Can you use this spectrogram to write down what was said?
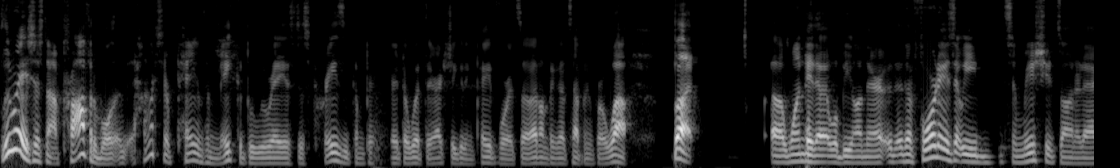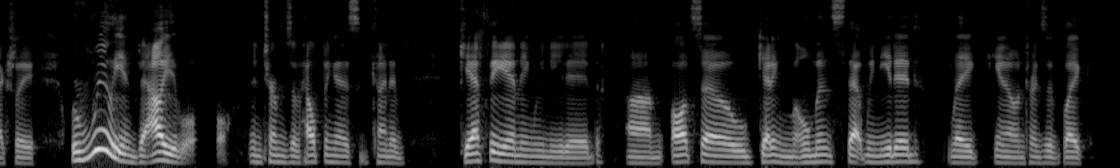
Blu-ray is just not profitable. How much they're paying to make the Blu-ray is just crazy compared to what they're actually getting paid for it. So I don't think that's happening for a while. But uh, one day that will be on there. The four days that we did some reshoots on it actually were really invaluable in terms of helping us kind of get the ending we needed. Um, also, getting moments that we needed, like you know, in terms of like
